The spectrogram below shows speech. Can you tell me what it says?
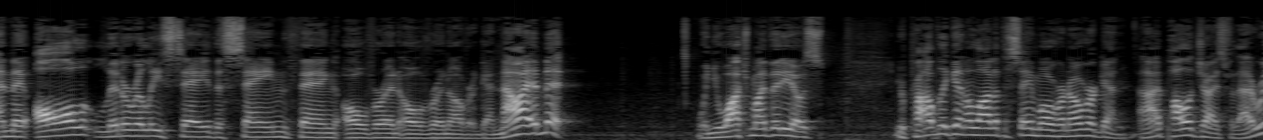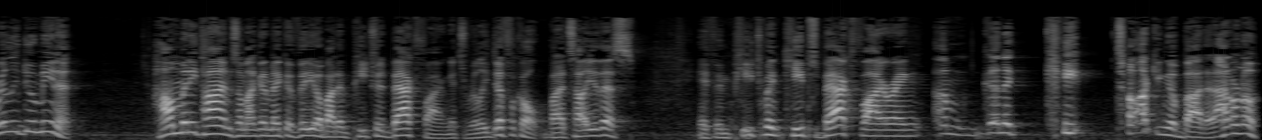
and they all literally say the same thing over and over and over again. Now, I admit, when you watch my videos, you're probably getting a lot of the same over and over again. I apologize for that. I really do mean it. How many times am I going to make a video about impeachment backfiring? It's really difficult. But I tell you this if impeachment keeps backfiring, I'm going to keep talking about it. I don't know.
